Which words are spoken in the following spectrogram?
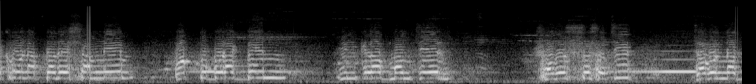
এখন আপনাদের সামনে বক্তব্য রাখবেন ইনকলাব মঞ্চের সদস্য সচিব জগন্নাথ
